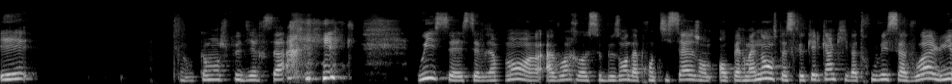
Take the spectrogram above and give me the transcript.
Et comment je peux dire ça? Oui, c'est vraiment euh, avoir euh, ce besoin d'apprentissage en, permanence, parce que quelqu'un qui va trouver sa voie, lui,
